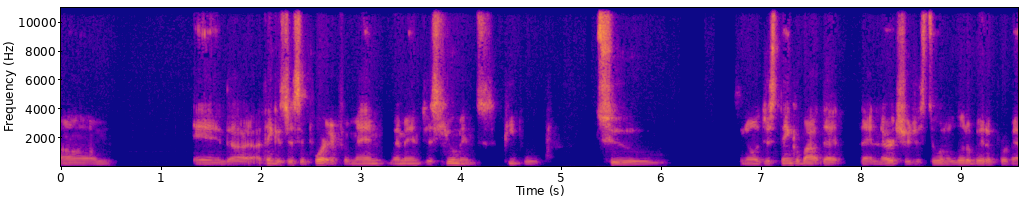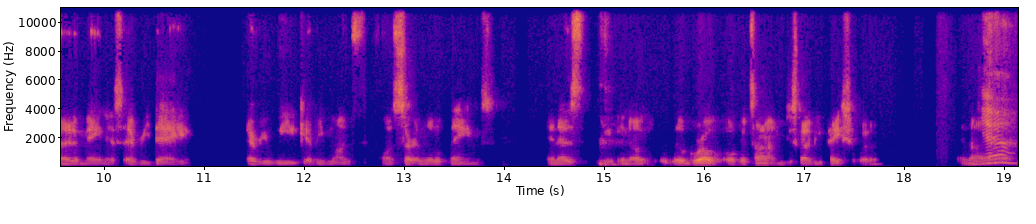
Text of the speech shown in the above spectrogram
Um, and uh, I think it's just important for men, women, just humans, people to you know just think about that that nurture just doing a little bit of preventative maintenance every day every week every month on certain little things. And as you know it'll grow over time. You just got to be patient with it. You know? Yeah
